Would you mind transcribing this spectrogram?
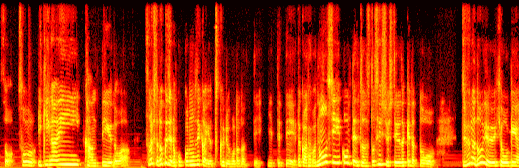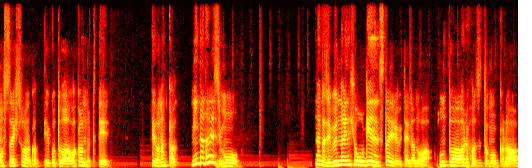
そう。そう生きがい感っていうのはその人独自の心の世界を作るものだって言っててだからなんか脳死コンテンツをずっと摂取してるだけだと自分がどういう表現をしたい人なのかっていうことは分かんなくて。でもなんかみんな誰しもなんか自分なりの表現スタイルみたいなのは本当はあるはずと思うから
